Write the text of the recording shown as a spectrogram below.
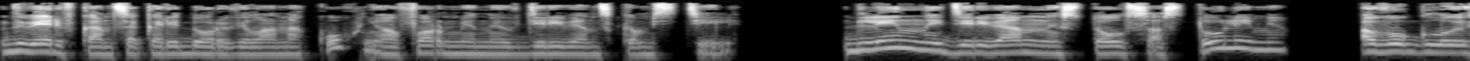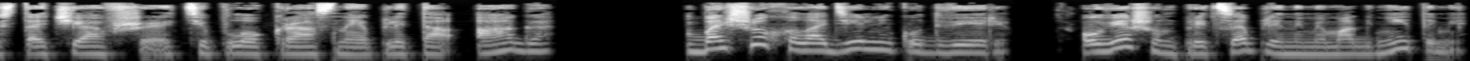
Дверь в конце коридора вела на кухню, оформленную в деревенском стиле. Длинный деревянный стол со стульями, а в углу источавшая тепло красная плита ага, большой холодильник у двери, увешан прицепленными магнитами,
